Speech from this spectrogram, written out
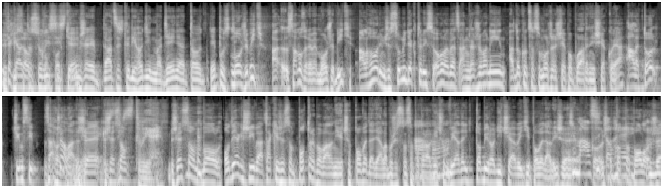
Že Tak či ale som to súvisí s tým, že 24 hodín má deň a to nepustí. Môže byť, a samozrejme môže byť, ale hovorím, že sú ľudia, ktorí sú oveľa viac angažovaní a dokonca sú možno ešte populárnejší ako ja. Ale to, čím si začala, že, že, som, že som bol odjak živa také, že som potreboval niečo povedať, alebo že som sa potreboval niečo vyjadriť, to by rodičia by ti povedali, že, Že mal si ako, to, že hej. toto bolo, Mhm. že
